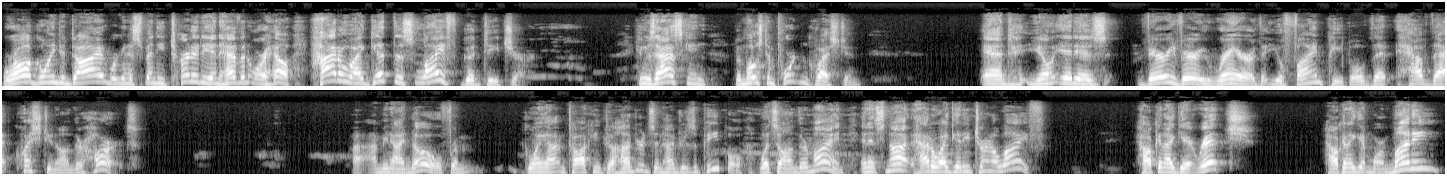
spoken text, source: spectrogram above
We're all going to die and we're going to spend eternity in heaven or hell. How do I get this life, good teacher? He was asking the most important question. And, you know, it is very, very rare that you'll find people that have that question on their heart. I mean, I know from going out and talking to hundreds and hundreds of people what's on their mind. And it's not, how do I get eternal life? How can I get rich? How can I get more money?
